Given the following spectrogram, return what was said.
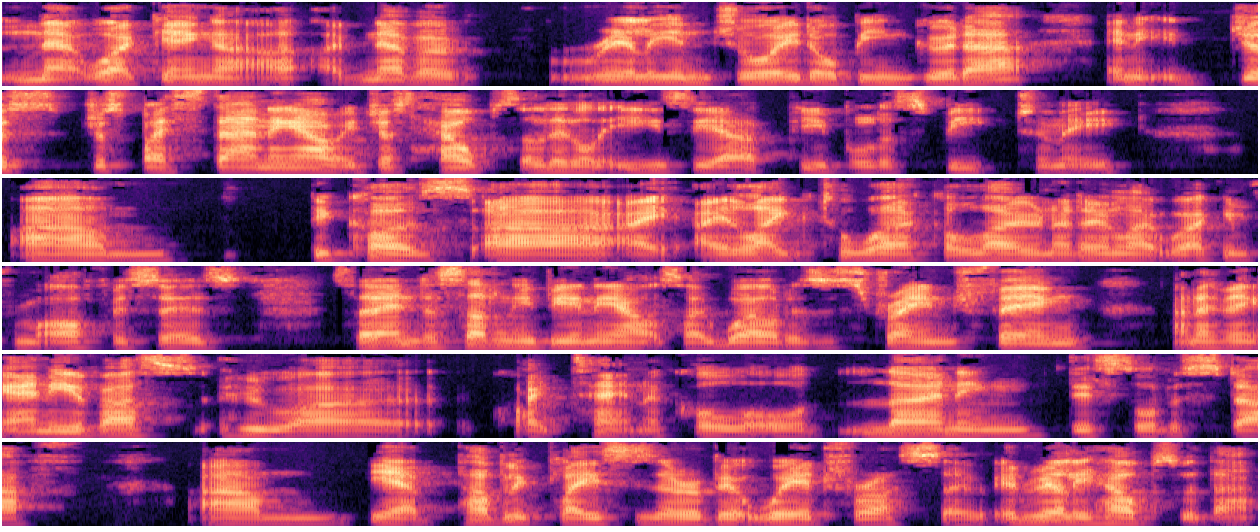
networking. I, I've never really enjoyed or been good at, and it just just by standing out, it just helps a little easier people to speak to me. Um, because uh, I, I like to work alone. I don't like working from offices. So then to suddenly be in the outside world is a strange thing. And I think any of us who are quite technical or learning this sort of stuff, um, yeah, public places are a bit weird for us. So it really helps with that.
